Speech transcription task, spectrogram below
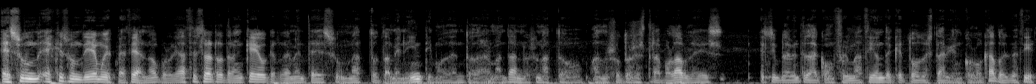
es, un, es que es un día muy especial, ¿no? Porque haces el retranqueo, que realmente es un acto también íntimo dentro de la hermandad, no es un acto para nosotros extrapolable, es, simplemente la confirmación de que todo está bien colocado. Es decir,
